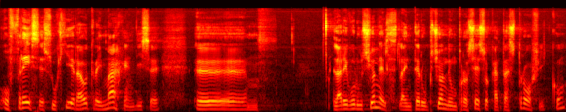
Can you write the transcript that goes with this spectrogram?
ofrece, sugiere otra imagen, dice, la revolución es la interrupción de un proceso catastrófico,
